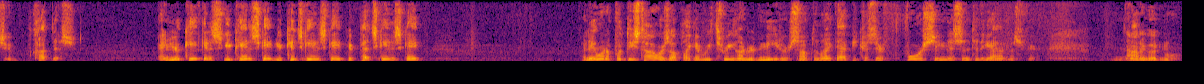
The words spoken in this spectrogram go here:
you cut this. And you can't get you can't escape. Your kids can't escape. Your pets can't escape. And they want to put these towers up like every 300 meters, something like that, because they're forcing this into the atmosphere. Not a good move.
